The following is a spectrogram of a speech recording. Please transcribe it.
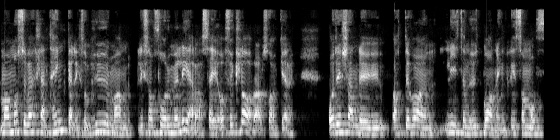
man måste verkligen tänka liksom hur man liksom formulerar sig och förklarar saker. Och det kände jag ju att det var en liten utmaning. Liksom att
